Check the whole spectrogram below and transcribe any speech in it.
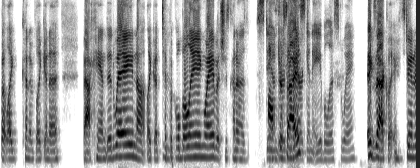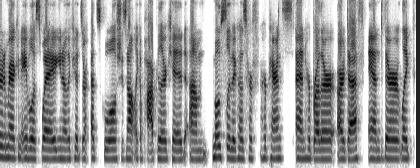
but like kind of like in a backhanded way not like a hmm. typical bullying way but she's kind of standard ostracized. american ableist way exactly standard american ableist way you know the kids are at school she's not like a popular kid um mostly because her her parents and her brother are deaf and they're like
